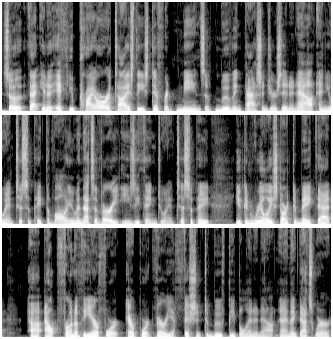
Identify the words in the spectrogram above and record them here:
So that, you know, if you prioritize these different means of moving passengers in and out and you anticipate the volume, and that's a very easy thing to anticipate, you can really start to make that uh, out front of the airport airport very efficient to move people in and out. And I think that's where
